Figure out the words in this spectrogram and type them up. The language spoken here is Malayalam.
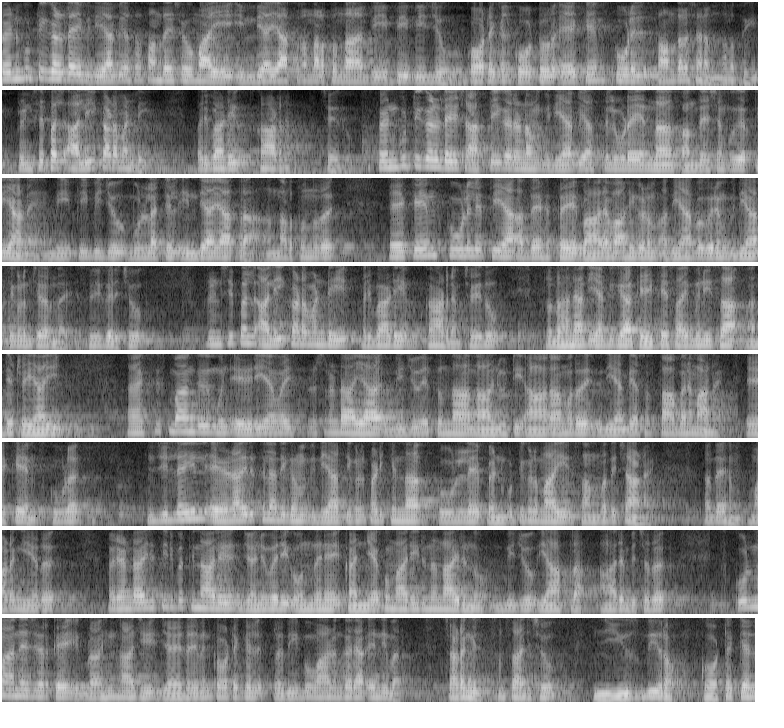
പെൺകുട്ടികളുടെ വിദ്യാഭ്യാസ സന്ദേശവുമായി ഇന്ത്യ യാത്ര നടത്തുന്ന B P Biju Kottakkal Kottur A K M സ്കൂളിൽ സന്ദർശനം നടത്തി. പ്രിൻസിപ്പൽ അലി കടവണ്ടി പരിപാടി ഉദ്ഘാടനം ചെയ്തു. പെൺകുട്ടികളുടെ ശാക്തീകരണം വിദ്യാഭ്യാസത്തിലൂടെ എന്ന സന്ദേശം ഉയർത്തിയാണ് ബി പി ബിജു ബുള്ളറ്റിൽ ഇന്ത്യ യാത്ര നടത്തുന്നത്. എ കെ എം സ്കൂളിലെത്തിയ അദ്ദേഹത്തെ ഭാരവാഹികളും അധ്യാപകരും വിദ്യാർത്ഥികളും ചേർന്ന് സ്വീകരിച്ചു. പ്രിൻസിപ്പൽ അലി കടവണ്ടി പരിപാടി ഉദ്ഘാടനം ചെയ്തു. പ്രധാനാധ്യാപിക കെ കെ സായിബുനീസ അധ്യക്ഷയായി. ആക്സിസ് ബാങ്ക് മുൻ ഏരിയ വൈസ് പ്രസിഡന്റായ ബിജു എത്തുന്ന നാനൂറ്റി ആറാമത് വിദ്യാഭ്യാസ സ്ഥാപനമാണ് എ കെ എം സ്കൂൾ. ജില്ലയിൽ ഏഴായിരത്തിലധികം വിദ്യാർത്ഥികൾ പഠിക്കുന്ന സ്കൂളിലെ പെൺകുട്ടികളുമായി സംവദിച്ചാണ് അദ്ദേഹം മടങ്ങിയത്. രണ്ടായിരത്തി ഇരുപത്തിനാല് ജനുവരി ഒന്നിന് കന്യാകുമാരിയിൽ നിന്നായിരുന്നു ബിജു യാത്ര ആരംഭിച്ചത്. School manager K Ibrahim Haji Jayadevan Kottakkal Pradeep Vazhankara എന്നിവർ ചടങ്ങിൽ സംസാരിച്ചു. News bureau Kottakkal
